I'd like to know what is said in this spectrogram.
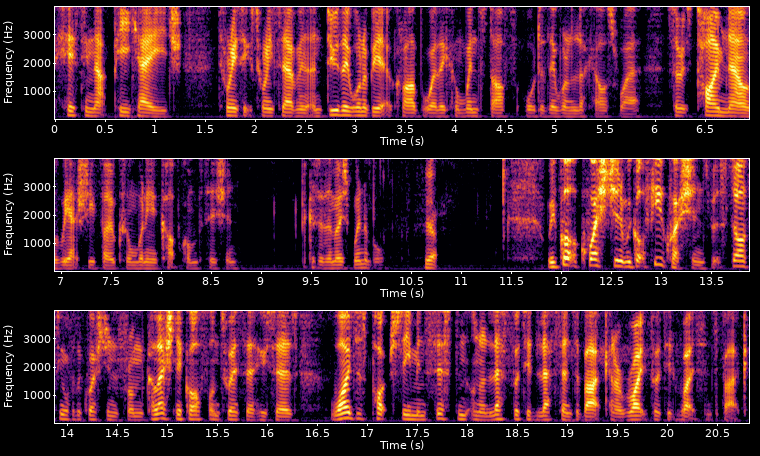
hitting that peak age, 26, 27. And do they want to be at a club where they can win stuff or do they want to look elsewhere? So it's time now that we actually focus on winning a cup competition because they're the most winnable. We've got a question. We've got a few questions, but starting off with a question from Kaleshnikov on Twitter, who says, "Why does Poch seem insistent on a left-footed left centre back and a right-footed right centre back?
